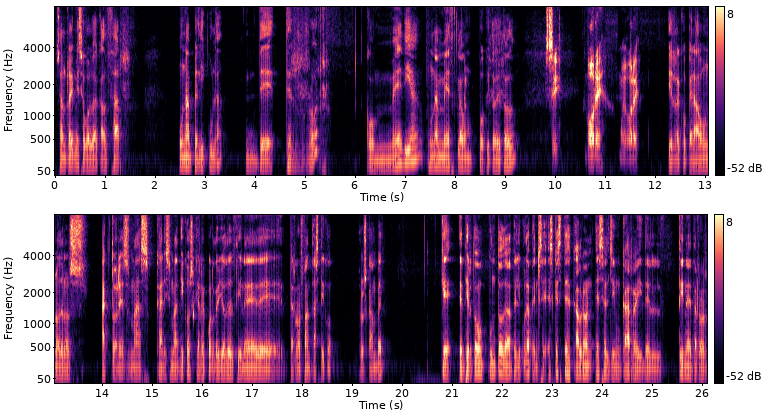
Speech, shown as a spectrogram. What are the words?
Sam Raimi se vuelve a calzar una película de terror, comedia, una mezcla un poquito de todo. Sí, gore, muy gore. Y recupera a uno de los actores más carismáticos que recuerdo yo del cine de terror fantástico, Bruce Campbell. Que en cierto punto de la película pensé, es que este cabrón es el Jim Carrey del cine de terror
